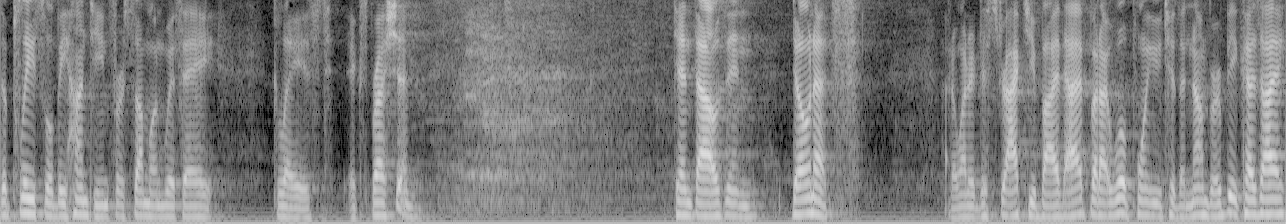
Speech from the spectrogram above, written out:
the police will be hunting for someone with a glazed expression. 10,000 donuts. I don't want to distract you by that, but I will point you to the number because I,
